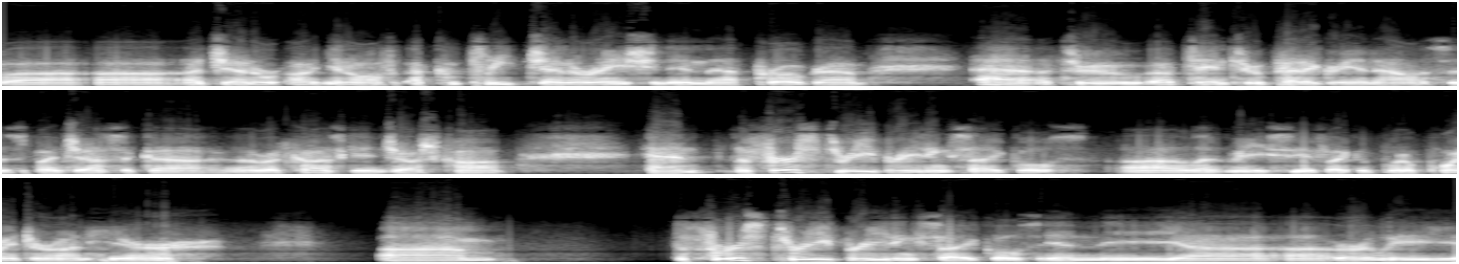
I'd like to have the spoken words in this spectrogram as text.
uh, uh a gener- uh, you know a complete generation in that program uh, through obtained through pedigree analysis by Jessica Rutkoski and Josh Cobb. And the first three breeding cycles, let me see if I can put a pointer on here. Um, the first three breeding cycles in the early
